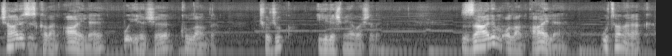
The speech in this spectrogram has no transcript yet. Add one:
Çaresiz kalan aile bu ilacı kullandı. Çocuk iyileşmeye başladı. Zalim olan aile utanarak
